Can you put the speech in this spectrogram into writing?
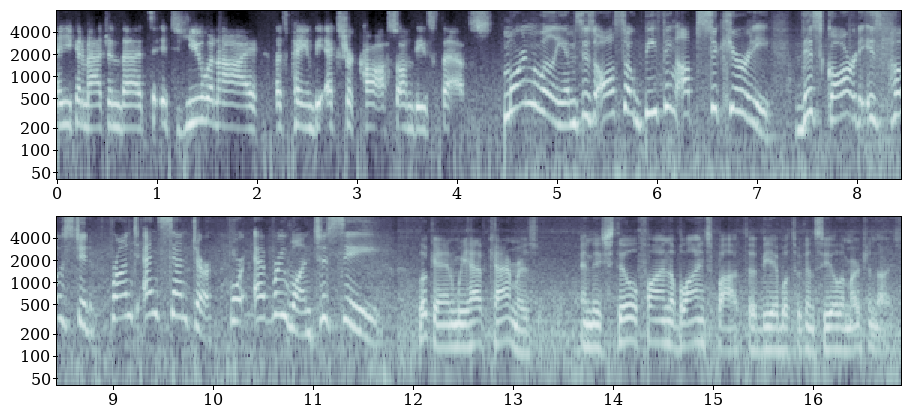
And you can imagine that it's you and I that's paying the extra costs on these thefts. Morton Williams is also beefing up security. This guard is posted front and center for everyone to see. Look, and we have cameras, and they still find the blind spot to be able to conceal the merchandise.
